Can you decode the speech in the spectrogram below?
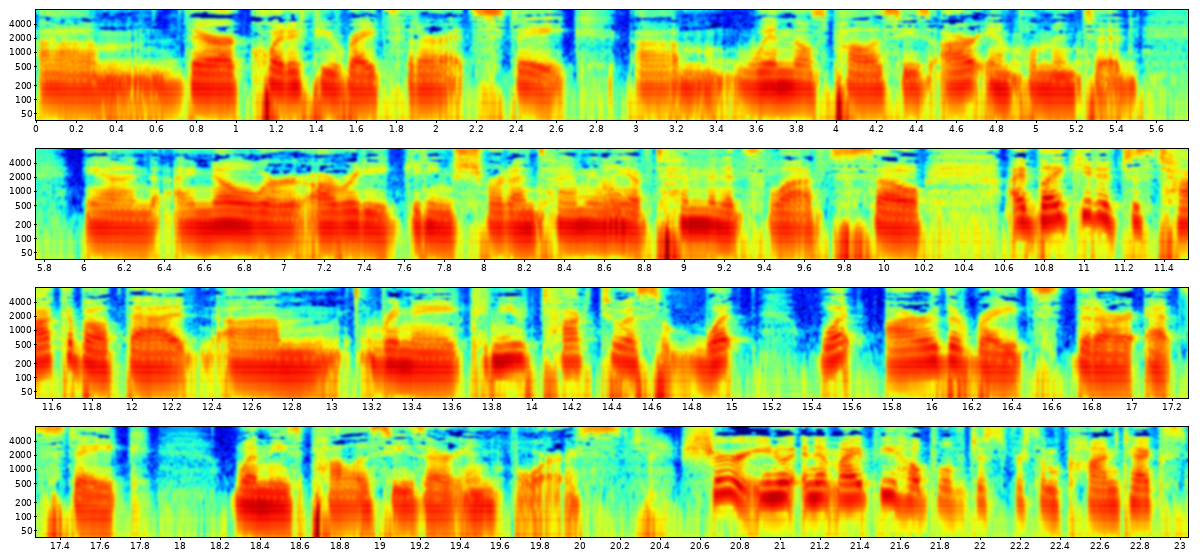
um, there are quite a few rights that are at stake um, when those policies are implemented. And I know we're already getting short on time. We only have 10 minutes left. So I'd like you to just talk about that. Um, Renee, can you talk to us? What, what are the rights that are at stake when these policies are enforced? Sure. You know, and it might be helpful just for some context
